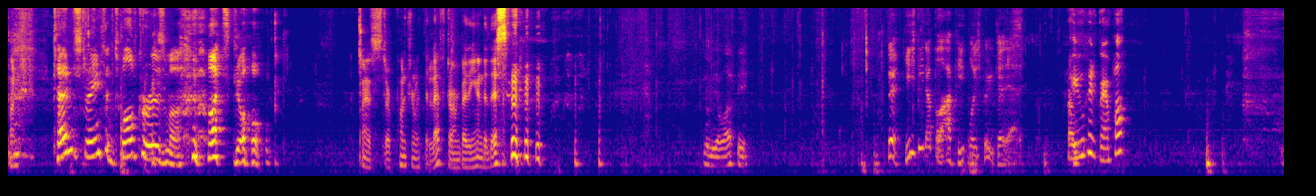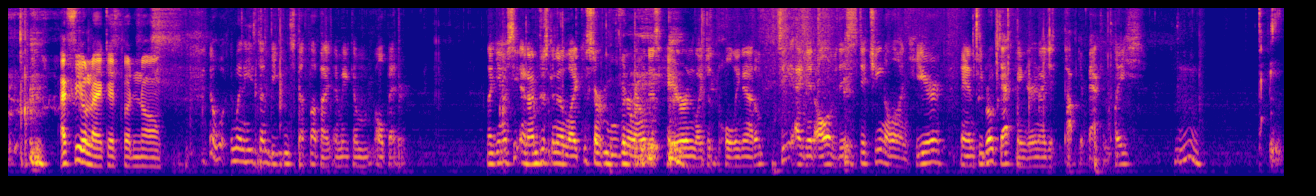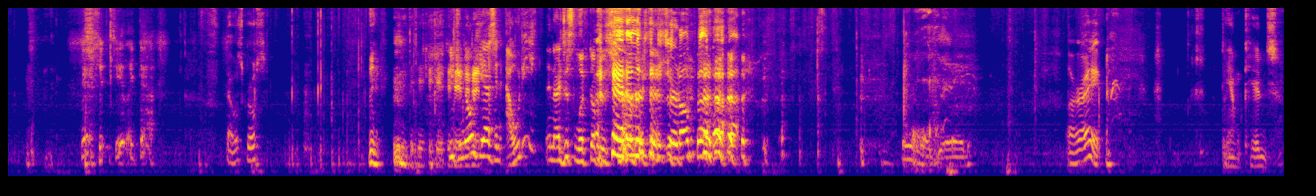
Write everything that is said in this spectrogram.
punch. Ten strength and twelve charisma. Let's go. I'm gonna start punching with the left arm by the end of this. Gonna be a lefty. Yeah, he's beat up a lot of people. He's pretty good at it. Are you his grandpa? I feel like it, but no. You know, when he's done beating stuff up, I, I make him all better. Like you know, see, and I'm just gonna like start moving around his hair and like just pulling at him. See, I did all of this stitching along here, and he broke that finger, and I just popped it back in place. Mm, Yeah, see, see it like that. that was gross. Did you know he has an Audi? And I just lift up his shirt. Lift his shirt up. Oh, good. All right. Damn kids.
